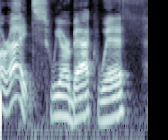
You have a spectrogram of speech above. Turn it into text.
All right, we are back with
